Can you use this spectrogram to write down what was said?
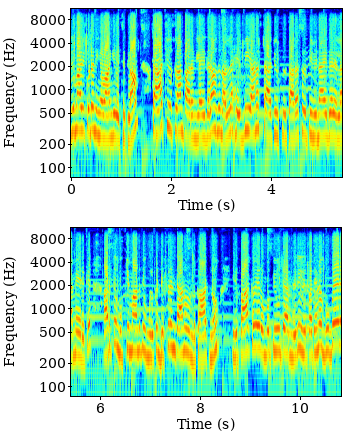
இது மாதிரி கூட நீங்க வாங்கி வச்சுக்கலாம். ஸ்டாச்சூஸ் எல்லாம் பாருங்களேன். இதெல்லாம் வந்து நல்ல ஹெவியான ஸ்டாச்சூஸ் சரஸ்வதி விநாயகர் எல்லாமே இருக்கு. அடுத்து முக்கியமானது உங்களுக்கு டிஃபரெண்டான ஒன்று காட்டணும். இது பார்க்கவே ரொம்ப கியூட்டா இருந்தது. இது பாத்தீங்கன்னா குபேர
